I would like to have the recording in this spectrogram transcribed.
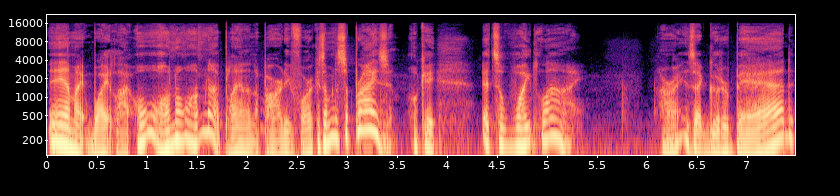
Yeah, I might white lie. Oh, no, I'm not planning a party for it because I'm going to surprise him. Okay, it's a white lie. All right, is that good or bad?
